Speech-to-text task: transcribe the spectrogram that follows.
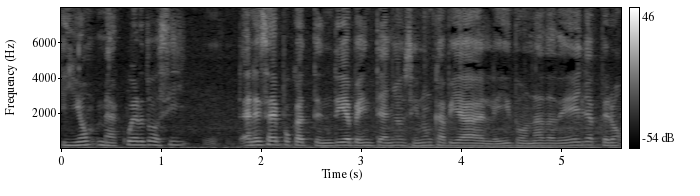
y, yo me acuerdo así, en esa época tendría 20 años y nunca había leído nada de ella, pero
